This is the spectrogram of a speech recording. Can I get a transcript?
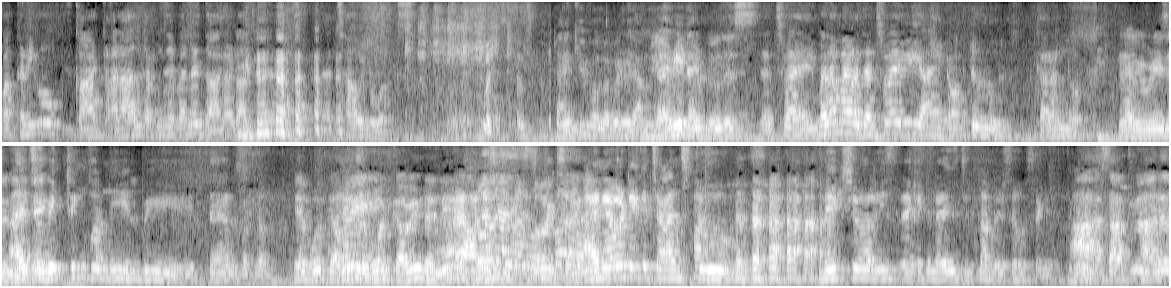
बकरी को काट हलाल करने से पहले दाना डालते हैं. That's how it works. Thank you for coming here. I'm glad Any we could do this. That's why, Malab, that's why we, I talk to Karan, no? And everybody's in It's a big thing for me. He'll be if there, Matlab. Yeah, both coming. Hey. both coming, Delhi. I honestly- I'm so excited. I never take a chance to make sure he's recognized जितना मेरे से हो सके हाँ साथ में आ रहे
